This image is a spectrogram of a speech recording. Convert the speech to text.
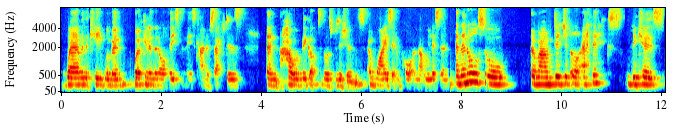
Where are the key women working in the Northeast in these kind of sectors? And how have they got to those positions? And why is it important that we listen? And then also around digital ethics because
